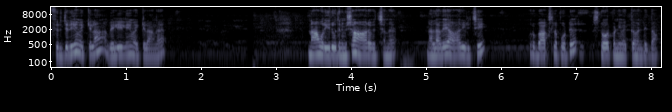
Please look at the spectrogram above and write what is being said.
ஃப்ரிட்ஜ்லேயும் வைக்கலாம் வெளியிலையும் வைக்கலாங்க. நான் ஒரு இருபது நிமிஷம் ஆற வச்சேங்க. நல்லாவே ஆறிடுச்சு. ஒரு பாக்ஸில் போட்டு ஸ்டோர் பண்ணி வைக்க வேண்டியதுதான்.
